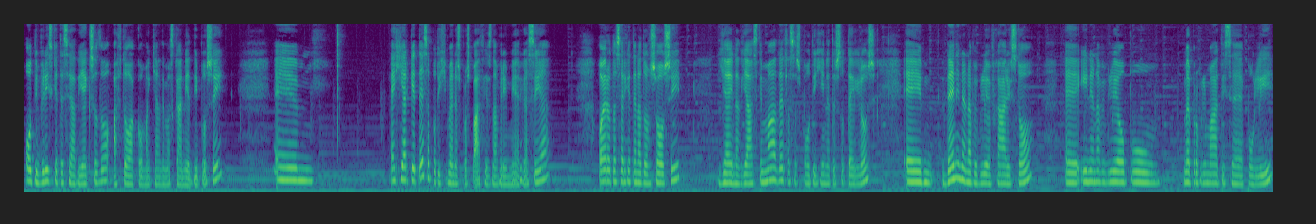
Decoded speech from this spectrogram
ότι βρίσκεται σε αδιέξοδο, αυτό ακόμα και αν δεν μας κάνει εντύπωση έχει αρκετές αποτυχημένες προσπάθειες να βρει μια εργασία. Ο έρωτας έρχεται να τον σώσει για ένα διάστημα, δεν θα σας πω τι γίνεται στο τέλος. δεν είναι ένα βιβλίο ευχάριστο, ε, είναι ένα βιβλίο που με προβλημάτισε πολύ,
